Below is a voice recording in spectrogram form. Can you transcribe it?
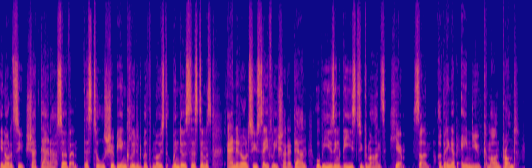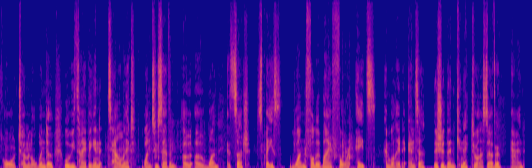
in order to shut down our server. This tool should be included with most Windows systems, and in order to safely shut it down, we'll be using these two commands here. So, opening up a new command prompt or terminal window, we'll be typing in telnet 127001 as such, space 1 followed by 4 eighths, and we'll hit enter. This should then connect to our server, and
